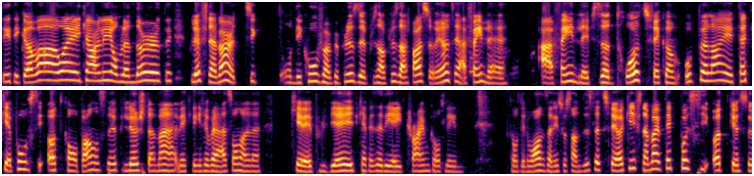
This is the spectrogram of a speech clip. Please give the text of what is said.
tu t'es comme, ah ouais, Carly, on blender. Puis là, finalement, tu on découvre un peu plus, de plus en plus d'affaires sur elle. De à la fin de l'épisode 3, tu fais comme, oh là, peut-être qu'elle n'est pas aussi hot qu'on pense. Là. Puis là, justement, avec les révélations dans le, qu'elle est plus vieille, puis qu'elle faisait des hate crimes contre les, Noirs des années 70, là, tu fais, ok, finalement, elle est peut-être pas si hot que ça.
